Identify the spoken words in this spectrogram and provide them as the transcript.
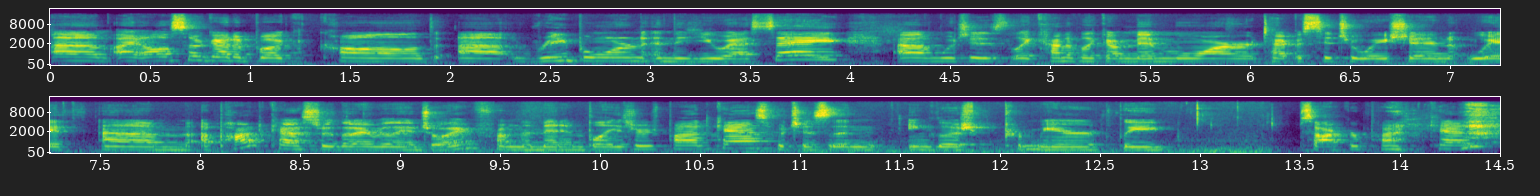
um, I also got a book called uh, Reborn in the USA, um, which is like kind of like a memoir type of situation with um, a podcaster that I really enjoy from the Men in Blazers podcast, which is an English Premier League soccer podcast,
